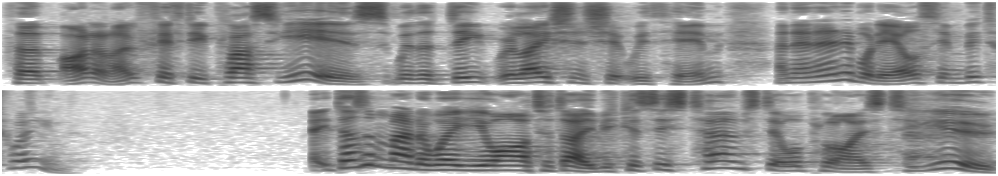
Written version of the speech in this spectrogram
for, I don't know, 50 plus years with a deep relationship with Him, and then anybody else in between. It doesn't matter where you are today because this term still applies to you.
